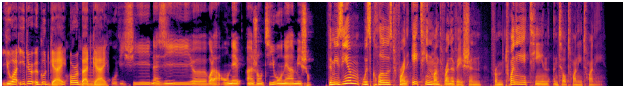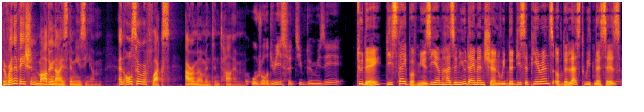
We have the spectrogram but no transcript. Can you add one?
You are either a good guy or a bad guy. Euh, Pro-Vichy, nazi, euh, voilà, on est un gentil ou on est un méchant. The museum was closed for an 18 month renovation from 2018 until 2020. The renovation modernized the museum and also reflects our moment in time. Aujourd'hui, ce type de musée Today, this type of museum has a new dimension with the disappearance of the last witnesses,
